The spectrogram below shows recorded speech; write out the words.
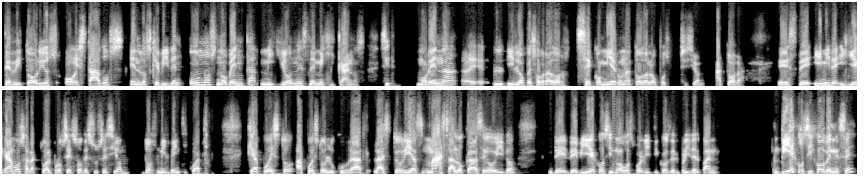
territorios o estados en los que viven unos 90 millones de mexicanos. Morena eh, y López Obrador se comieron a toda la oposición, a toda. Este, y mire, y llegamos al actual proceso de sucesión 2024, que ha puesto, ha puesto a lucubrar las teorías más alocadas he oído de, de viejos y nuevos políticos del PRI del PAN. Viejos y jóvenes, ¿eh?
